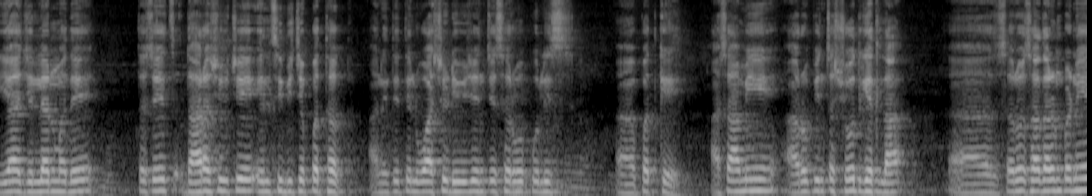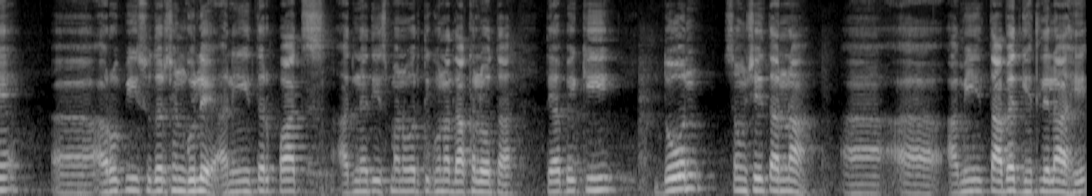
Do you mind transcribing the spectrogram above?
या जिल्ह्यांमध्ये तसेच धाराशिवचे एल सी बीचे पथक आणि तेथील वाशी डिव्हिजनचे सर्व पोलीस पथके असा आम्ही आरोपींचा शोध घेतला. सर्वसाधारणपणे आरोपी सुदर्शन घुले आणि इतर पाच अज्ञात इस्मांवरती गुन्हा दाखल होता. त्यापैकी दोन संशयितांना आम्ही ताब्यात घेतलेला आहे.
